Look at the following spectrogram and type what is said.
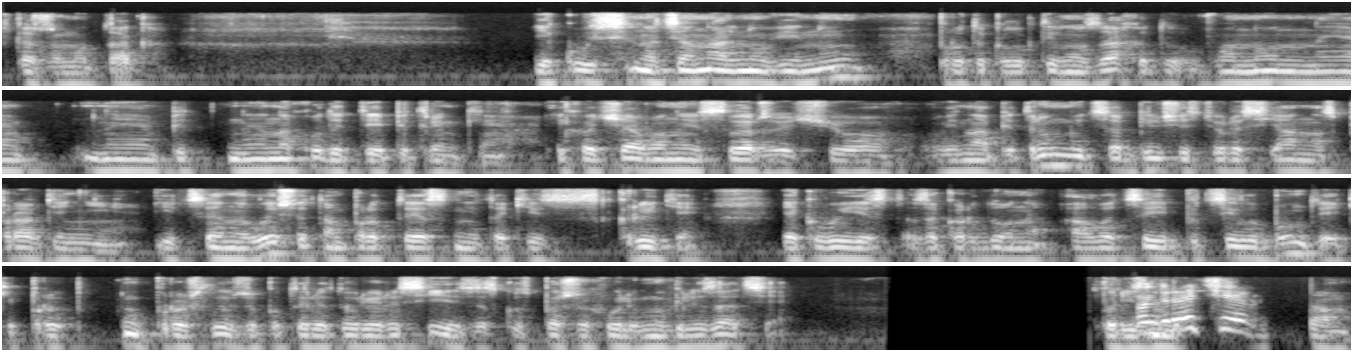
скажімо так, якусь національну війну проти колективного заходу, воно не не, під, не знаходить тієї підтримки. І хоча вони стверджують, що війна підтримується, більшістю росіян насправді ні. І це не лише там протестні такі скриті, як виїзд за кордони, але це і цілі бунти, які ну, пройшли вже по території Росії в зв'язку з першою хвилею мобілізації. По Ну, різним до речі, там.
